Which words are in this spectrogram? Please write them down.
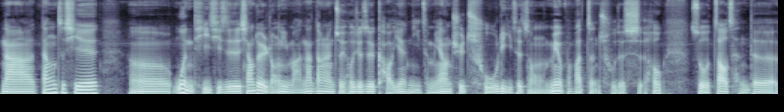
那当这些呃问题其实相对容易嘛，那当然最后就是考验你怎么样去处理这种没有办法整除的时候所造成的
